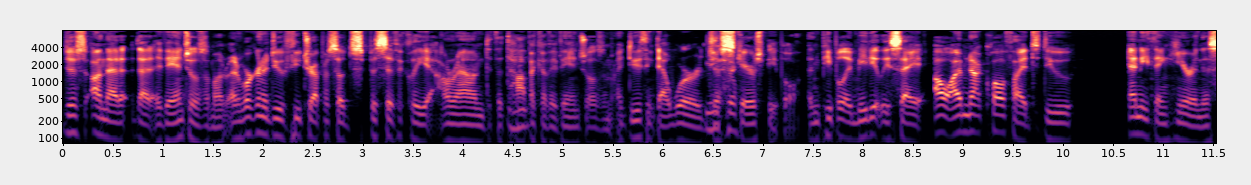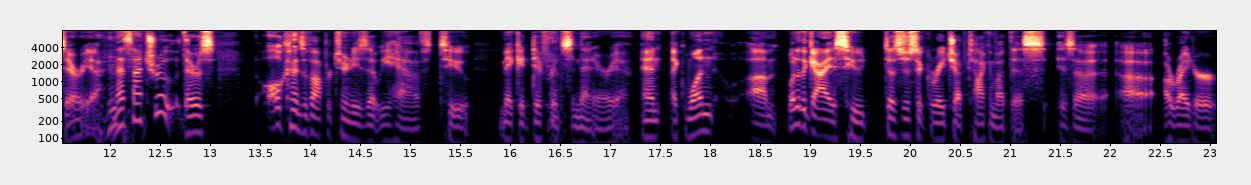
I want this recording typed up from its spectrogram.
just on that that evangelism, and we're going to do future episodes specifically around the topic of evangelism. I do think that word Mm-hmm. Me just too. scares people, and people immediately say, "Oh, I'm not qualified to do anything here in this area," Mm-hmm. and that's not true. There's all kinds of opportunities that we have to make a difference in that area. And like one um, one of the guys who does just a great job talking about this is a, a a writer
